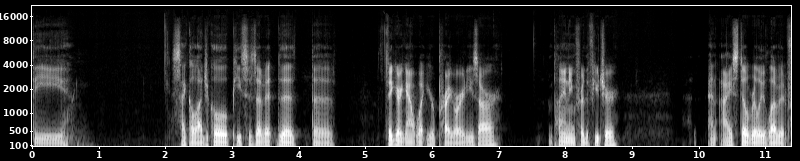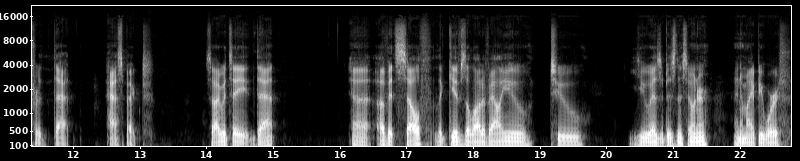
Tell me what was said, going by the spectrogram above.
the psychological pieces of it, the the figuring out what your priorities are, planning for the future. And I still really love it for that aspect. So I would say that uh, of itself that gives a lot of value to you as a business owner, and it might be worth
